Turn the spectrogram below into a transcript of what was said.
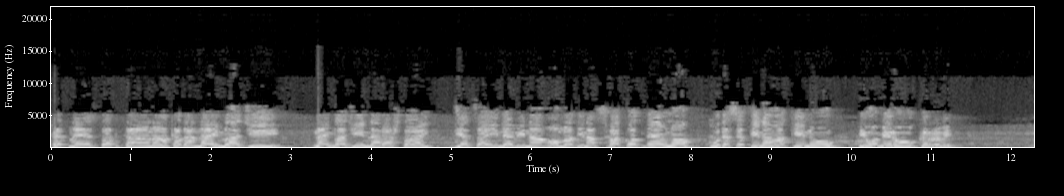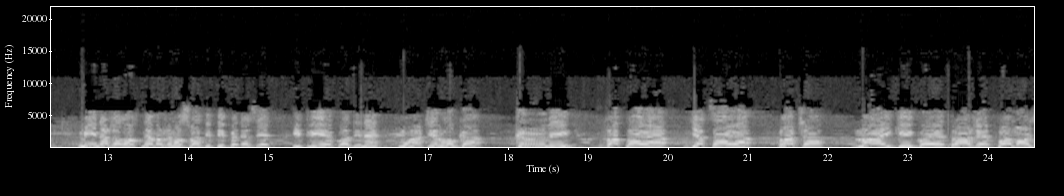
15 dana kada najmlađi, najmlađi naraštaj, djeca i nevina omladina svakodnevno u desetinama ginu i umiru u krvi. Mi, nažalost, ne možemo shvatiti 52 godine muhađirluka, krvi, vapaja, djecaja, plača, majki koje traže pomoć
